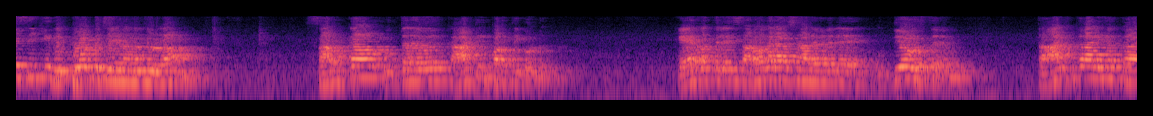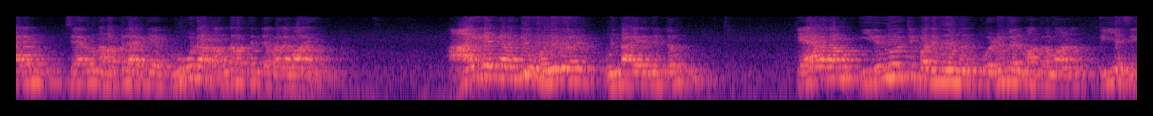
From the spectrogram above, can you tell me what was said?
എസ് സിക്ക് റിപ്പോർട്ട് ചെയ്യണമെന്നുള്ള സർക്കാർ ഉത്തരവ് കാട്ടിൽ പറത്തിക്കൊണ്ട് കേരളത്തിലെ സർവകലാശാലകളിലെ ഉദ്യോഗസ്ഥരും താൽക്കാലികക്കാരും ചേർന്ന് നടപ്പിലാക്കിയ ഗൂഢതന്ത്രത്തിന്റെ ഫലമായി ആയിരക്കണക്കിന് ഒഴിവുകൾ ഉണ്ടായിരുന്നിട്ടും കേവലം ഇരുന്നൂറ്റി പതിമൂന്ന് ഒഴിവുകൾ മാത്രമാണ് പി എസ് സി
